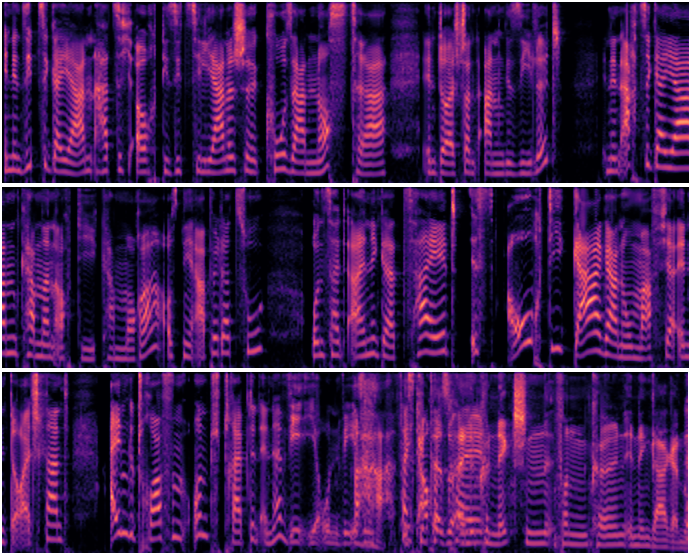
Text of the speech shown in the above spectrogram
In den 70er Jahren hat sich auch die sizilianische Cosa Nostra in Deutschland angesiedelt. In den 80er Jahren kam dann auch die Camorra aus Neapel dazu. Und seit einiger Zeit ist auch die Gargano-Mafia in Deutschland eingetroffen und treibt in NRW ihr Unwesen. Aha, es Vielleicht gibt auch in also eine Köln. Connection von Köln in den Gargano.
